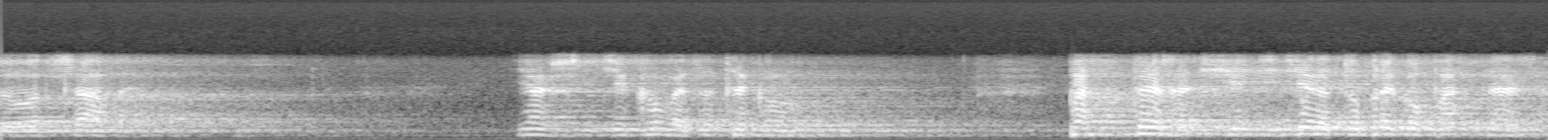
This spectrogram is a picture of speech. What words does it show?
do Warszawy. Jakże nie dziękować za tego pasterza, dzisiaj niedziela dobrego pasterza,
